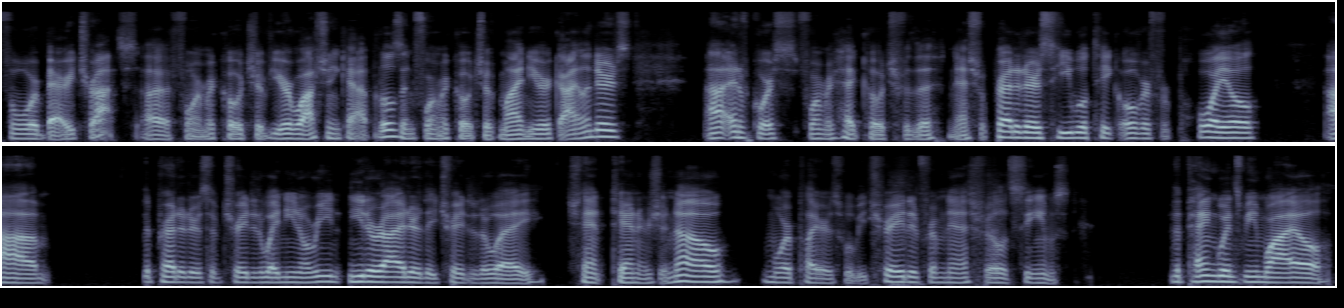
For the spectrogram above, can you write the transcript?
for Barry Trotz, a former coach of your Washington Capitals and former coach of my New York Islanders, uh, and of course, former head coach for the Nashville Predators. He will take over for Poile. Um, the Predators have traded away Nino Niederreiter. They traded away Tanner Jeannot. More players will be traded from Nashville, it seems. The Penguins, meanwhile,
